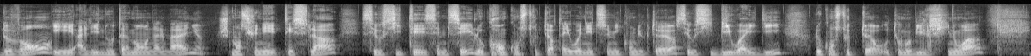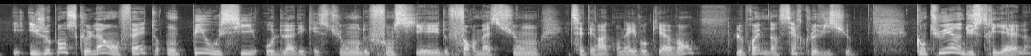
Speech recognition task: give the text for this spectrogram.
devant et aller notamment en Allemagne. Je mentionnais Tesla, c'est aussi TSMC, le grand constructeur taïwanais de semi-conducteurs, c'est aussi BYD, le constructeur automobile chinois. Et je pense que là, en fait, on paie aussi, au-delà des questions de foncier, de formation, etc., qu'on a évoquées avant, le problème d'un cercle vicieux. Quand tu es industriel,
